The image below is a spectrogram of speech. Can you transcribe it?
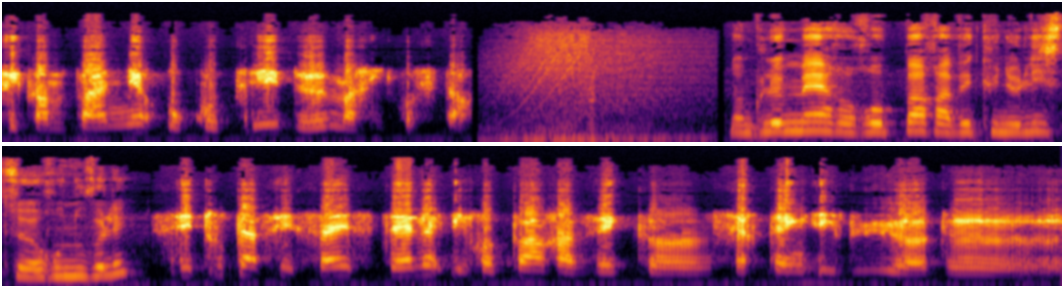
fait campagne aux côtés de Marie Costa. Donc le maire repart avec une liste renouvelée? C'est tout à fait ça, Estelle. Il repart avec euh, certains élus euh, de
